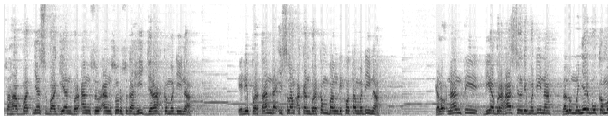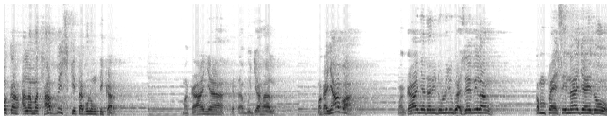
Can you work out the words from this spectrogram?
sahabatnya sebagian berangsur-angsur sudah hijrah ke Madinah. Ini pertanda Islam akan berkembang di kota Madinah. Kalau nanti dia berhasil di Madinah lalu menyerbu ke Mekah alamat habis kita gulung tikar. Makanya kata Abu Jahal, makanya apa? Makanya dari dulu juga saya bilang kempesin aja itu.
